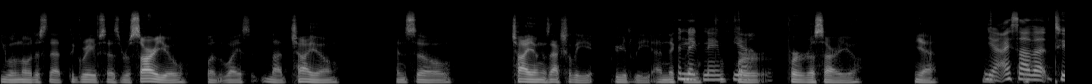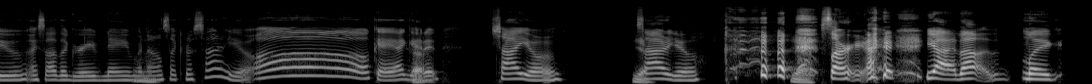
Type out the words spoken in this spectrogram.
you will notice that the grave says Rosario, but why is it not Chayong? And so Chayong is actually weirdly a nickname, f- nickname, yeah. for for Rosario. Yeah, yeah, I saw that too. I saw the grave name and I Mhm. was like Rosario. Oh, okay, I get Yeah. it. Chayo. Yeah. Sario. Yeah. Sorry. yeah, that like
